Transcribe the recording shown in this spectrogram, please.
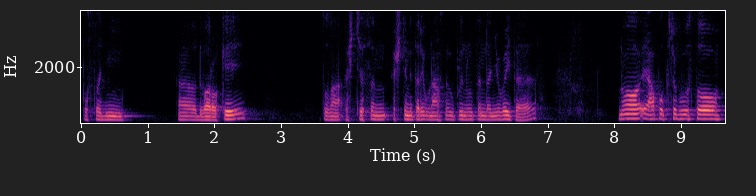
poslední dva roky. To znamená, ještě, jsem, ještě mi tady u nás neuplynul ten daňový test. No a já potřebuji z toho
